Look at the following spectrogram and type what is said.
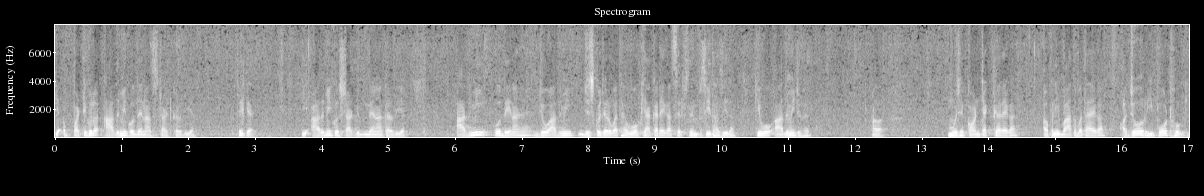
कि अब पर्टिकुलर आदमी को देना स्टार्ट कर दिया। ठीक है? कि आदमी को स्टार्ट देना कर दिया। आदमी को देना है, जो आदमी जिसको ज़रूरत है, वो क्या करेगा सिर्फ़ सीधा सीधा कि वो आदमी जो है मुझे कांटेक्ट करेगा, अपनी बात बताएगा और जो रिपोर्ट होगी,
